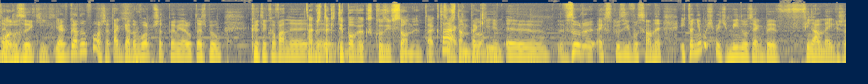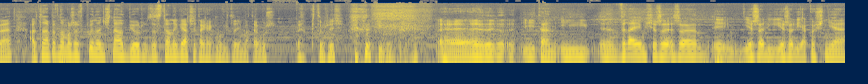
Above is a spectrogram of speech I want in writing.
War. muzyki. Jak w God of Warze, tak, God of War przed premierą też był krytykowany. Także e, taki typowy ekskluzyw Sony, tak? Coś tak, tam było. taki Mhm. y, wzór ekskluzywu Sony. I to nie musi być minus jakby w finalnej grze, ale to na pewno może wpłynąć na odbiór ze strony graczy, tak jak mówi tutaj Mateusz, któryś. e, I ten, i e, wydaje mi się, że, że jeżeli, jeżeli jakoś nie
